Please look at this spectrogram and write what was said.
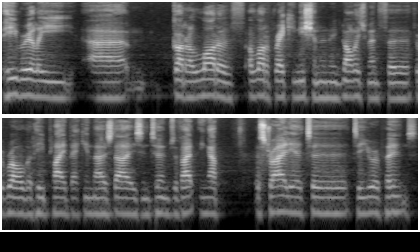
he really. Um, got a lot of a lot of recognition and acknowledgement for the role that he played back in those days in terms of opening up Australia to, to Europeans.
